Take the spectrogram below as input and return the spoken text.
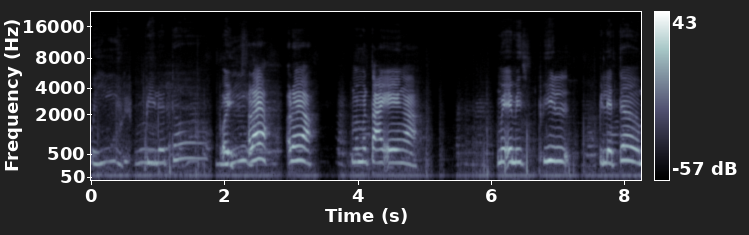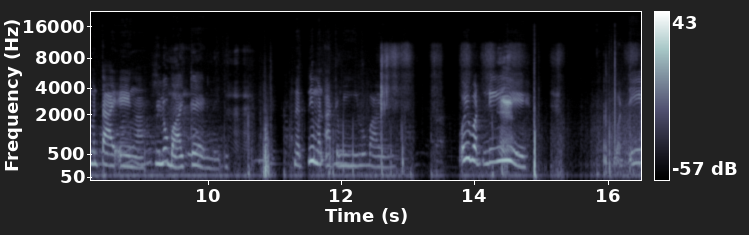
ปี พีเลเตอร์เอ้ ยอะไรอะอะไรอะมันมันตายเองอะไม่เอมิพีพีเลเตอร์มันตายเองอะมีลูกบายแกล้งเลยดิแบบนี้มันอาจจะมีฮีโร่บายเอ้ยหวัดดีหวัดดี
